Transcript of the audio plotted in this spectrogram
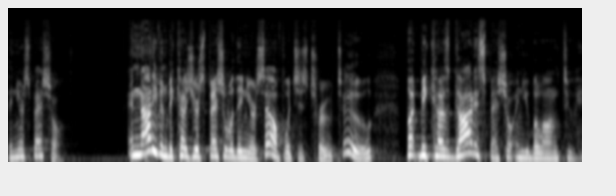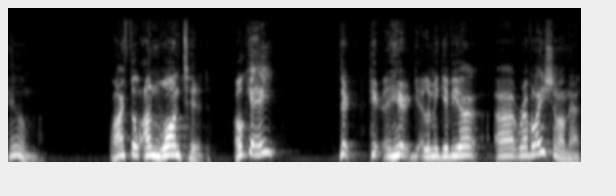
Then you're special. And not even because you're special within yourself, which is true too, but because God is special and you belong to Him. Well, I feel unwanted. Okay. There, here, here, let me give you a, a revelation on that.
